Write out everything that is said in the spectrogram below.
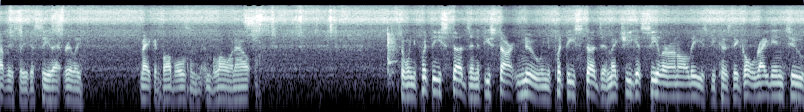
obviously you can see that really making bubbles and, and blowing out. So when you put these studs in, if you start new, when you put these studs in, make sure you get sealer on all these because they go right into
